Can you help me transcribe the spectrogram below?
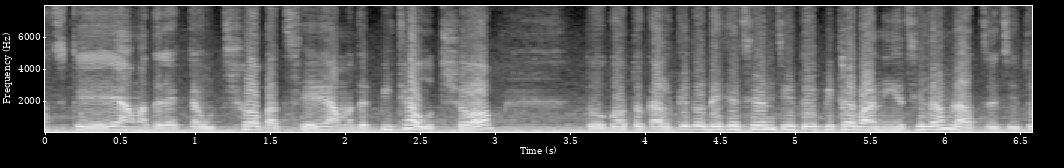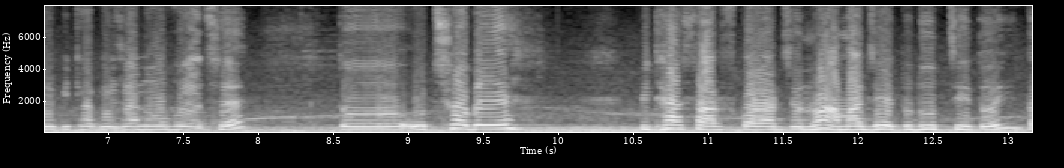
আজকে আমাদের একটা উৎসব আছে আমাদের পিঠা উৎসব। তো গতকালকে তো দেখেছেন চিতই পিঠা বানিয়েছিলাম রাত্রে চিতই পিঠা ভেজানো হয়েছে। তো উৎসবে পিঠা সার্ভ করার জন্য। আমার যেহেতু দুধ চিতই, তো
